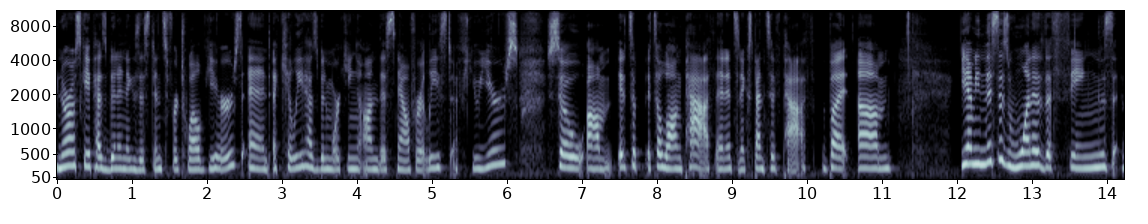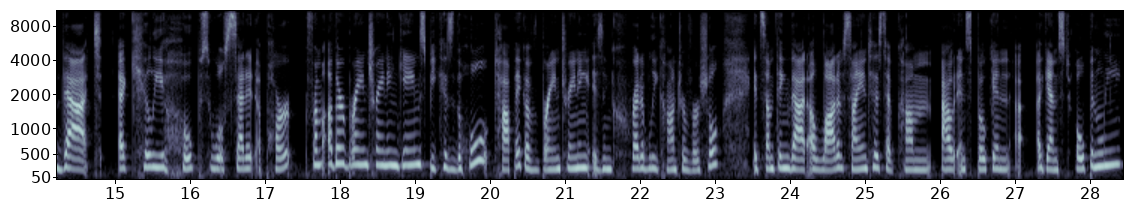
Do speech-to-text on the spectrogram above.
Neuroscape has been in existence for 12 years, and Akili has been working on this now for at least a few years. So um, it's a it's a long path and it's an expensive path. But um, yeah, I mean, this is one of the things that Akili hopes will set it apart from other brain training games because the whole topic of brain training is incredibly controversial. It's something that a lot of scientists have come out and spoken uh, against openly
